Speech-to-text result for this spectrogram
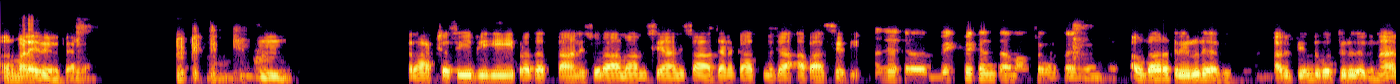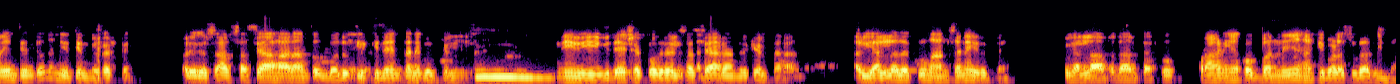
ಮಳೆ ಇರುತ್ತೆ ಅಲ್ವಾ? ಹ್ಮ್. ರಾಕ್ಷಸೀಭಿಃ ಪ್ರದತ್ತಾನಿ ಸುರಾಮಾಂಸ್ಯಾನಿ ಸಾ ಜನಕಾತ್ಮಜ ಅಪಾಸ್ಯತಿ. ಬೇಕಂತ ಮಾಂಸ ಕೊಡ್ತಾ ಇದ್ರು ಹೌದು ಅವ್ರ ಹತ್ರ ಇರುದೇ ಅದು. ಅವ್ರು ತಿಂದು ಗೊತ್ತಿರುದೇ ಅದು. ನಾವೇನ್ ತಿಂತೇವೆ ನೀವು ತಿನ್ಬೇಕಷ್ಟೇ. ಅವರಿಗೆ ಸಸ್ಯಾಹಾರ ಅಂತ ಒಂದು ಬದುಕ್ಲಿಕ್ಕಿದೆ ಅಂತಾನೆ ಗೊತ್ತಿಲ್ಲ. ನೀವು ಈ ವಿದೇಶಕ್ಕೆ ಹೋದ್ರೆ ಅಲ್ಲಿ ಸಸ್ಯಾಹಾರ ಅಂದ್ರೆ ಕೇಳ್ತಾರ. ಅವ್ರಿಗೆ ಎಲ್ಲದಕ್ಕೂ ಮಾಂಸನೇ ಇರುತ್ತೆ. ಎಲ್ಲಾ ಪದಾರ್ಥಕ್ಕೂ ಪ್ರಾಣಿಯ ಕೊಬ್ಬನ್ನೇ ಹಾಕಿ ಬಳಸುವುದರಿಂದ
